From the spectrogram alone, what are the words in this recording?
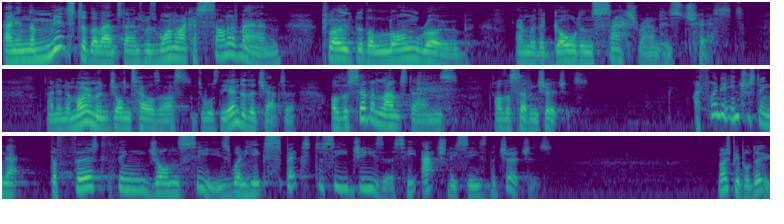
and in the midst of the lampstands was one like a son of man, clothed with a long robe and with a golden sash round his chest. And in a moment, John tells us, towards the end of the chapter, of the seven lampstands are the seven churches. I find it interesting that the first thing John sees when he expects to see Jesus, he actually sees the churches. Most people do.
